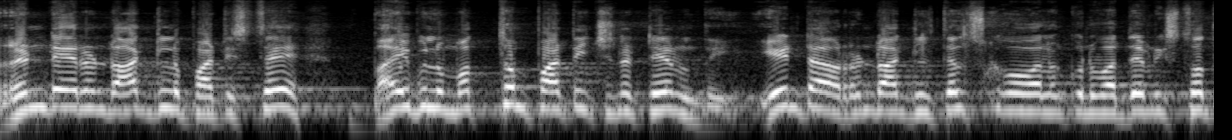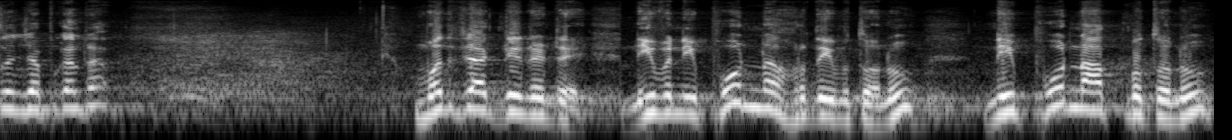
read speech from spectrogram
రెండే రెండు ఆజ్ఞలు పాటిస్తే బైబిల్ మొత్తం పాటించినట్టే ఉంది. ఏంటా రెండు ఆజ్ఞలు తెలుసుకోవాలనుకున్న వారు దేవునికి స్తోత్రం చెప్పగలరా? మొదటి ఆజ్ఞ ఏంటంటే నీవు నీ పూర్ణ హృదయముతోను నీ పూర్ణ ఆత్మతోనూ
